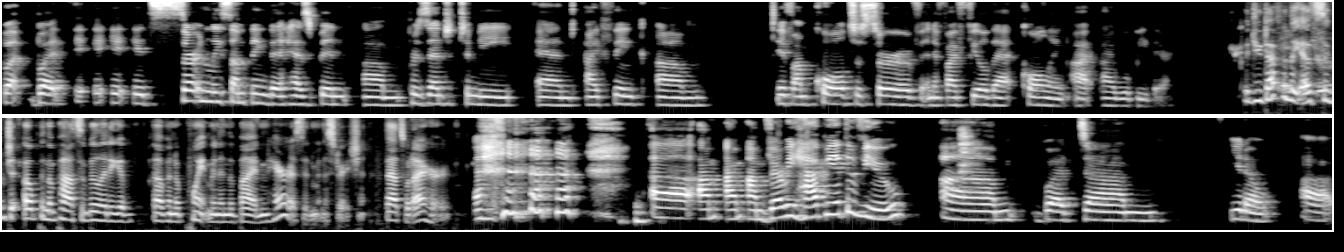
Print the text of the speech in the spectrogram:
but but it, it, it's certainly something that has been um, presented to me, and I think um, if I'm called to serve and if I feel that calling, I, I will be there. But you definitely uh, open the possibility of, of an appointment in the Biden Harris administration. That's what I heard. uh, I'm, I'm, I'm very happy at the view, um, but, um, you know, uh,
